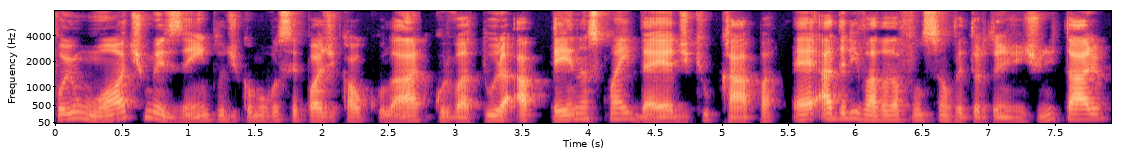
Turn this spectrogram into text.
foi um ótimo exemplo de como você pode calcular curvatura apenas com a ideia de que o kappa é a derivada da função vetor tangente unitário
